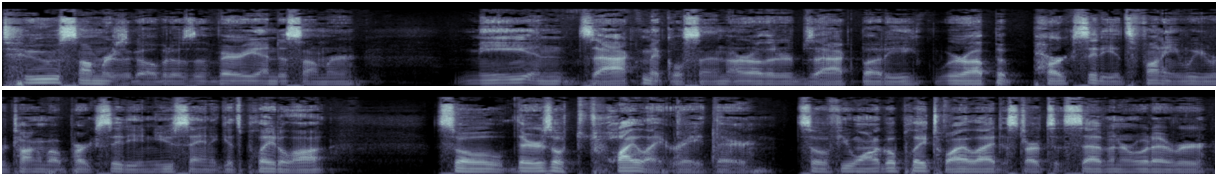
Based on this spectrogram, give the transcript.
two summers ago, but it was the very end of summer. Me and Zach Mickelson, our other Zach buddy, we are up at Park City. It's funny we were talking about Park City, and you saying it gets played a lot. So there's a twilight right there. So if you want to go play twilight, it starts at seven or whatever.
